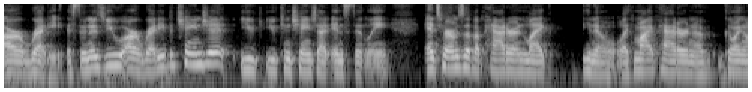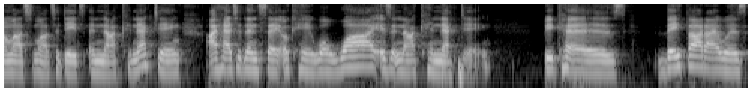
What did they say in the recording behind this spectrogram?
are ready. As soon as you are ready to change it, you you can change that instantly. In terms of a pattern like you know, like my pattern of going on lots and lots of dates and not connecting, I had to then say, okay, well, why is it not connecting? Because they thought I was,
